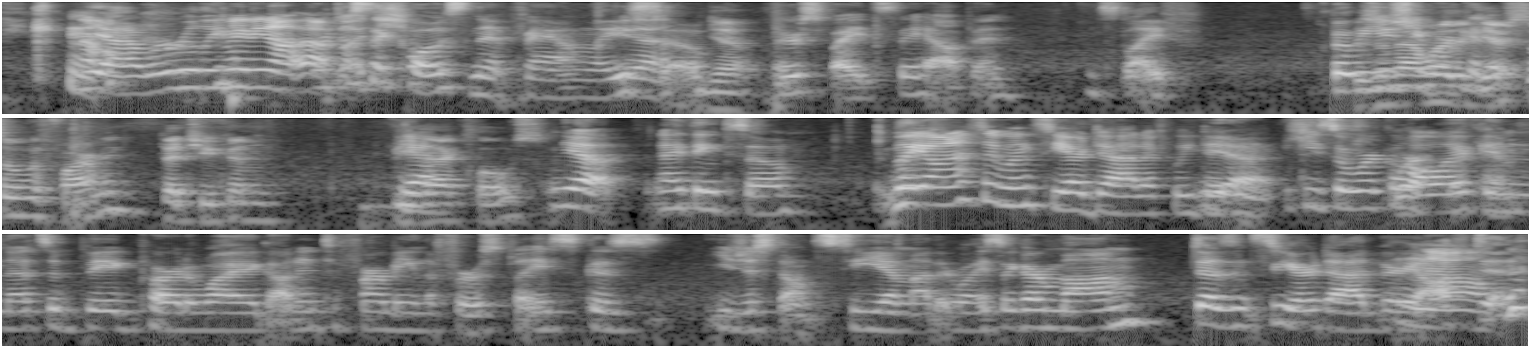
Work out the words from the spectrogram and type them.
week. No. Yeah, we're really Maybe not that we're just a close knit family, Yeah. so Yeah. there's fights. They happen. It's life. But we Isn't usually that one of the gifts though with farming that you can be Yeah. that close? Yeah, I think so. We honestly wouldn't see our dad if we didn't. Yeah, he's a workaholic, with and that's a big part of why I got into farming in the first place because you just don't see him otherwise. Like our mom doesn't see our dad very No. often.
